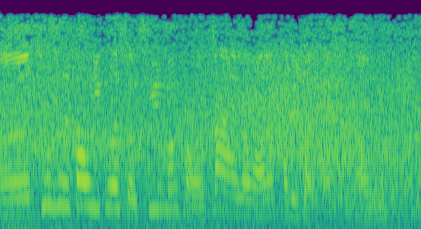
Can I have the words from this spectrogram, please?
呃，就是到一个小区门口站了，完了他就走了，然后我就回来了。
